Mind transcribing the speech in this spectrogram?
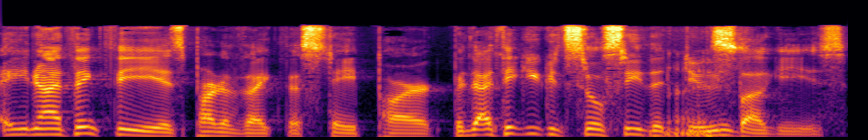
You know, I think the it's part of like the state park, but I think you can still see the dune buggies.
